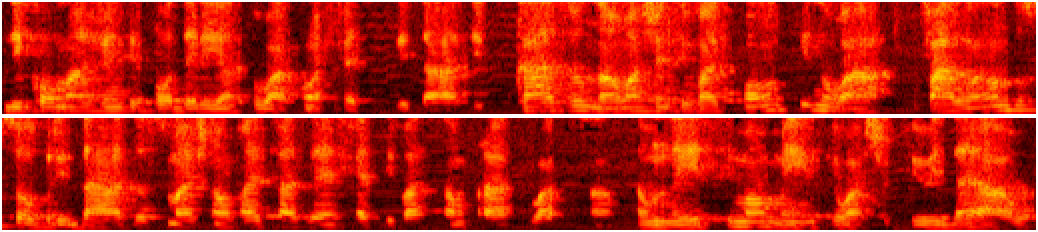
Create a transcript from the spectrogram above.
de como a gente poderia atuar com efetividade. Caso não, a gente vai continuar falando sobre dados, mas não vai trazer efetivação para a atuação. Então, nesse momento, eu acho que o ideal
